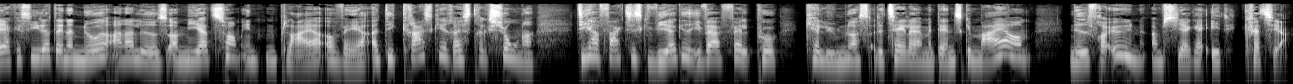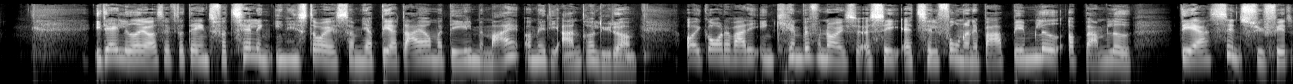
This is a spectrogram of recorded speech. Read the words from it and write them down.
Og jeg kan sige dig, at den er noget anderledes og mere tom, end den plejer at være. Og de græske restriktioner, de har faktisk virket i hvert fald på Kalymnos, og det taler jeg med danske Maja om, nede fra øen om cirka et kvarter. I dag leder jeg også efter dagens fortælling en historie, som jeg beder dig om at dele med mig og med de andre lyttere. Og i går der var det en kæmpe fornøjelse at se, at telefonerne bare bimlede og bamlede det er sindssygt fedt,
